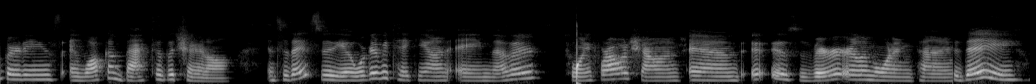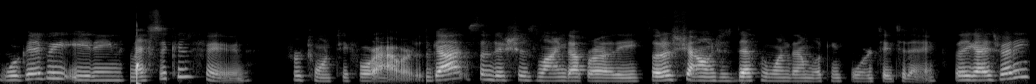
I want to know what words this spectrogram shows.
birdies and welcome back to the channel. In today's video we're going to be taking on another 24 hour challenge and it is very early morning time. Today we're going to be eating Mexican food for 24 hours. I've got some dishes lined up already so this challenge is definitely one that I'm looking forward to today. So you guys ready?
